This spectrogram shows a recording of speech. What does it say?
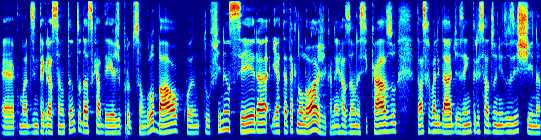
é com uma desintegração tanto das cadeias de produção global quanto financeira e até tecnológica, né, em razão, nesse caso, das rivalidades entre Estados Unidos e China.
